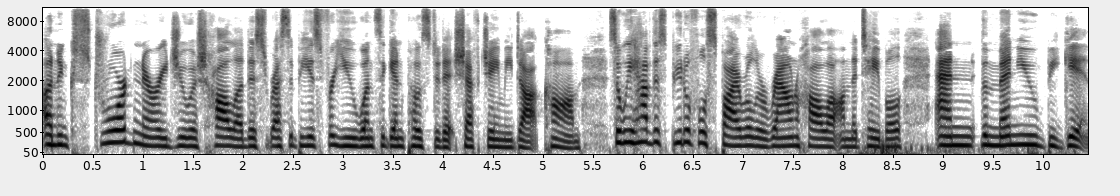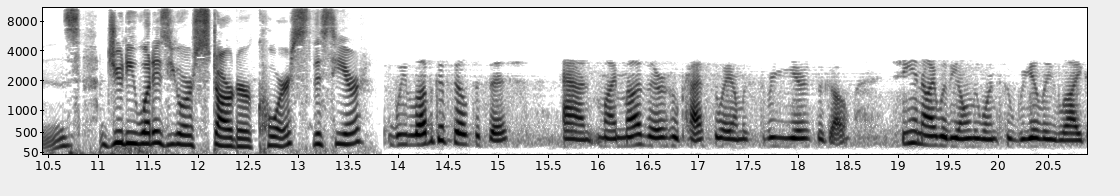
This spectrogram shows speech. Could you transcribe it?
an extraordinary Jewish challah. This recipe is for you, once again posted at chefjamie.com. So we have this beautiful spiral or round challah on the table, and the menu begins. Judy, what is your starter course this year? We love gefilte fish, and my mother, who passed away almost three years ago, she and I were the only ones who really liked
